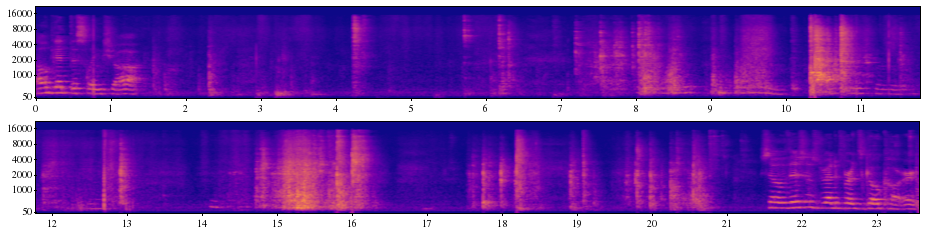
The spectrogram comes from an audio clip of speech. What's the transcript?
I'll get the slingshot. So this is Redbird's go-kart.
